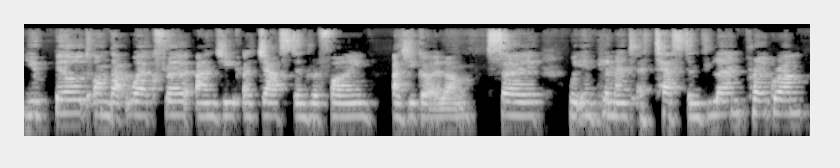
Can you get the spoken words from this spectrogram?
you build on that workflow and you adjust and refine as you go along. So we implement a test and learn program.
